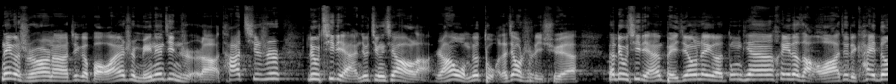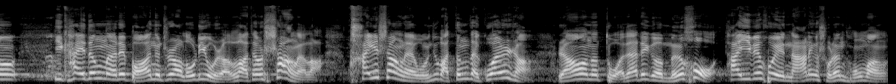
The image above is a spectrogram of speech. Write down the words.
那个时候呢，这个保安是明令禁止的，他其实六七点就进校了，然后我们就躲在教室里学。那六七点，北京这个冬天黑的早啊，就得开灯，一开灯呢，这保安就知道楼里有人了，他就上来了。他一上来，我们就把灯再关上，然后呢，躲在这个门后，他因为会拿那个手电筒往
